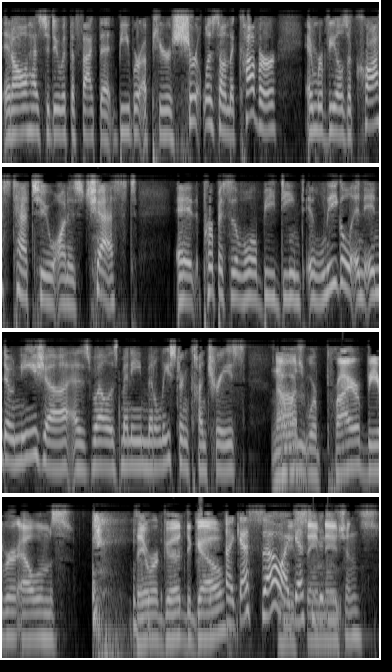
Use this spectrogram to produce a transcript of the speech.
It all has to do with the fact that Bieber appears shirtless on the cover and reveals a cross tattoo on his chest. It, purpose will be deemed illegal in Indonesia as well as many Middle Eastern countries. Now, Um, were prior Bieber albums? they were good to go. I guess so. I guess same nations.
